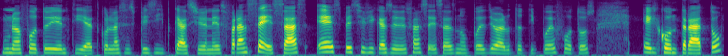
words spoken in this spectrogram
una foto de identidad con las especificaciones francesas, especificaciones francesas, no puedes llevar otro tipo de fotos, el contrato,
